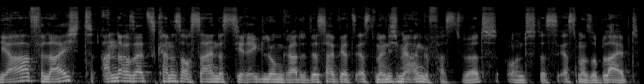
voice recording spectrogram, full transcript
Ja, vielleicht. Andererseits kann es auch sein, dass die Regelung gerade deshalb jetzt erstmal nicht mehr angefasst wird und das erstmal so bleibt.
